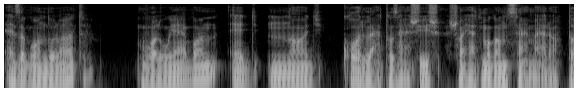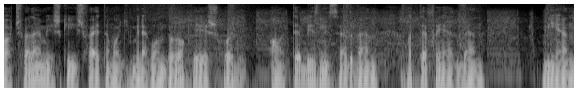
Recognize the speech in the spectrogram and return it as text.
ez a gondolat valójában egy nagy korlátozás is saját magam számára. Tarts velem, és ki is fejtem, hogy mire gondolok, és hogy a te bizniszedben, a te fejedben milyen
